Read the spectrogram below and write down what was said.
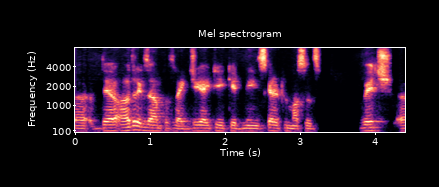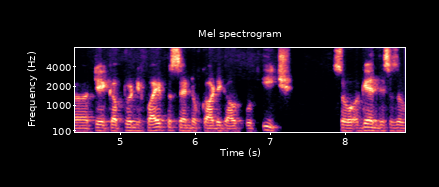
uh, there are other examples like GIT, kidneys, skeletal muscles, which uh, take up 25% of cardiac output each. So again, this is a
